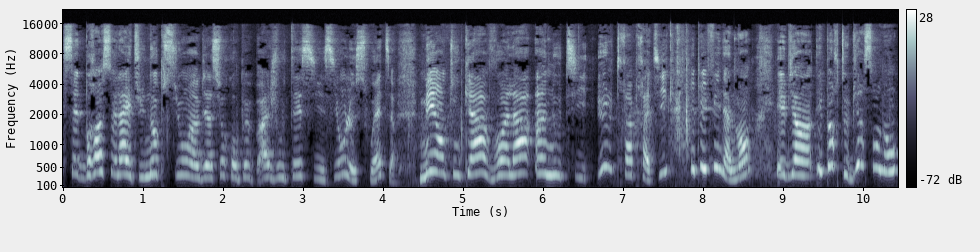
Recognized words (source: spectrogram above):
cette brosse-là est une option, hein, bien sûr, qu'on peut ajouter si, si on le souhaite. Mais en tout cas, voilà un outil ultra pratique. Et puis finalement, eh bien, il porte bien son nom.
